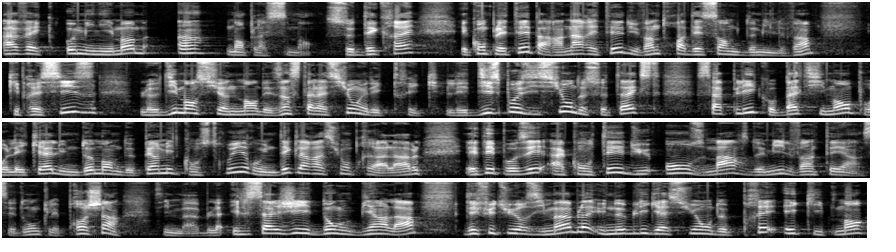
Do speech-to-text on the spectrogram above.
avec au minimum un emplacement. Ce décret est complété par un arrêté du 23 décembre 2020 qui précise le dimensionnement des installations électriques. Les dispositions de ce texte s'appliquent aux bâtiments pour lesquels une demande de permis de construire ou une déclaration préalable est déposée à compter du 11 mars 2021. C'est donc les prochains immeubles. Il s'agit donc bien là des futurs immeubles, une obligation de prééquipement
